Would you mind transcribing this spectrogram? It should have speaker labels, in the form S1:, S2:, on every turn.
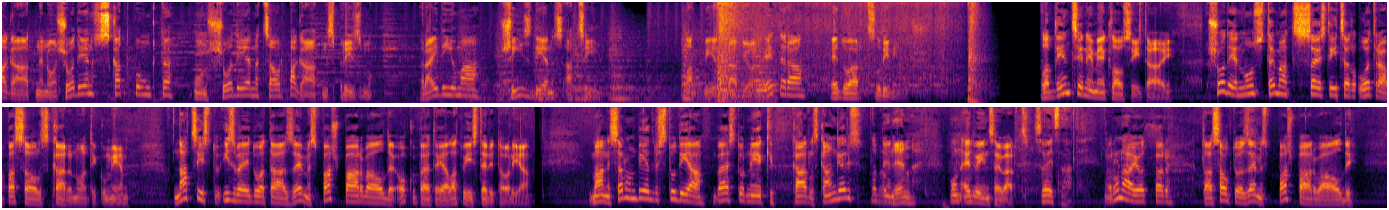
S1: Pagātne no šodienas skatu punkta un šodienas caur pagātnes prizmu. Raidījumā šīs dienas acīm. Latvijas radio eterā Eduards Liniņš. Labdien, cienījamie klausītāji! Šodien mūsu temats saistīts ar Otrā pasaules kara notikumiem. Nacistu izveidotā zemes pašpārvalde okupētajā Latvijas teritorijā. Mani sarunbiedri studijā - vēsturnieki Kārlis Kangeris, labdien,
S2: Labdien.
S1: Un Edvīns Evārds.
S3: Sveicināti!
S1: Runājot par tā saukto zemes pašpārvaldi,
